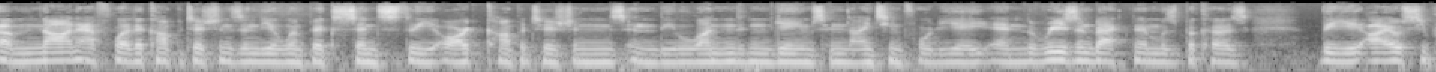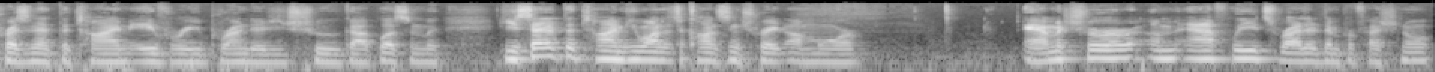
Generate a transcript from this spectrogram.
um, non-athletic competitions in the Olympics since the art competitions in the London Games in 1948, and the reason back then was because the IOC president at the time, Avery Brundage, who God bless him, but he said at the time he wanted to concentrate on more amateur um, athletes rather than professional.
